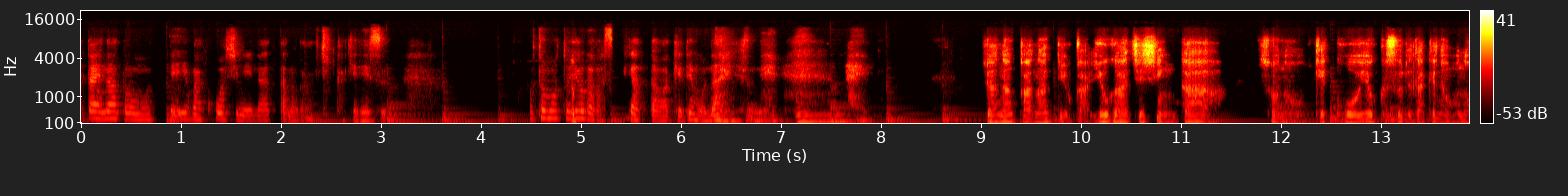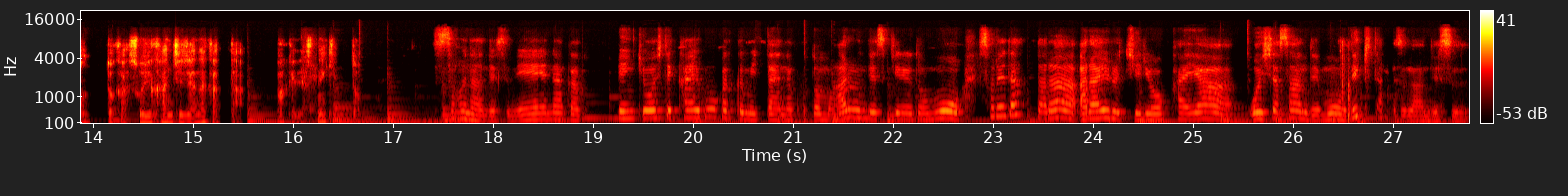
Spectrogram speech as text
えたいなと思ってヨガ講師になったのがきっかけです。もともとヨガが好きだったわけでもないですね。はい、じゃあなんかなんていうかヨガ自身がその血行を良くするだけのものとかそういう感じじゃなかったわけですねきっと。そうなんですね。なんか勉強して解剖学みたいなこともあるんですけれどもそれだったらあらゆる治療家やお医者さんでもできたはずなんです。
